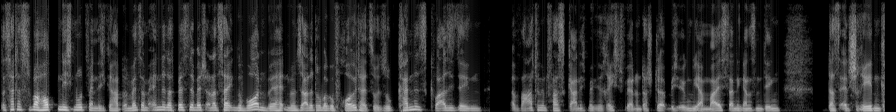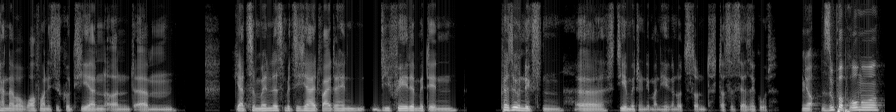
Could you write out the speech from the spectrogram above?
das hat es überhaupt nicht notwendig gehabt. Und wenn es am Ende das beste Match aller Zeiten geworden wäre, hätten wir uns alle darüber gefreut. Halt so. so kann es quasi den Erwartungen fast gar nicht mehr gerecht werden. Und das stört mich irgendwie am meisten an den ganzen Dingen, dass Edge reden kann, darüber braucht man nicht diskutieren. Und ähm, ja, zumindest mit Sicherheit weiterhin die Fehde mit den persönlichsten äh, Stilmitteln, die man hier genutzt. Und das ist sehr, sehr gut. Ja, super Promo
